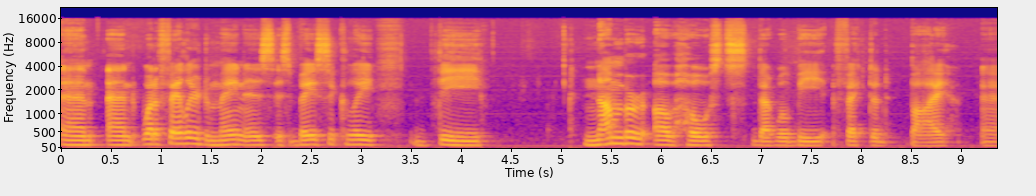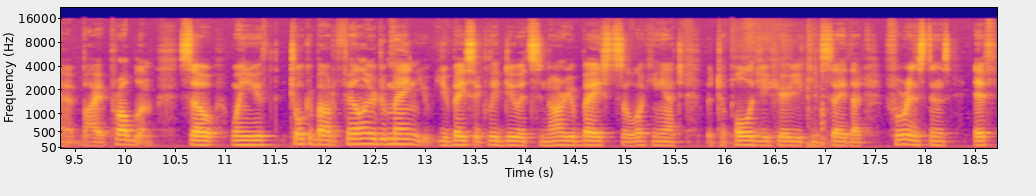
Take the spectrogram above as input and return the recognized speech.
um, and what a failure domain is is basically the number of hosts that will be affected by uh, by a problem. So when you talk about a failure domain, you, you basically do it scenario based. So looking at the topology here, you can say that, for instance, if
